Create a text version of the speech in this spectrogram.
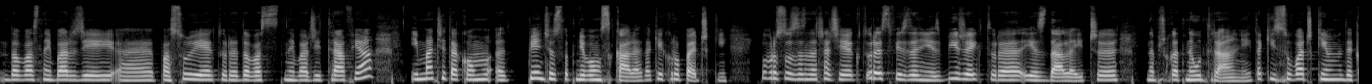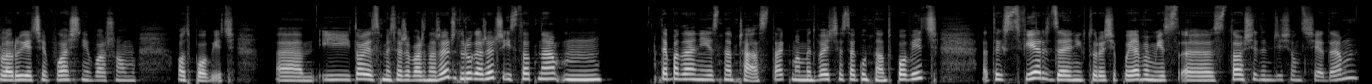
do Was najbardziej e, pasuje, które do Was najbardziej trafia i macie taką e, pięciostopniową skalę, takie kropeczki. Po prostu zaznaczacie, które stwierdzenie jest bliżej, które jest dalej, czy na przykład neutralnie. I takim suwaczkiem deklarujecie właśnie Waszą odpowiedź. I to jest myślę, że ważna rzecz. Druga rzecz istotna. Mm, te badanie jest na czas, tak? Mamy 20 sekund na odpowiedź. Tych stwierdzeń, które się pojawią, jest 177,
